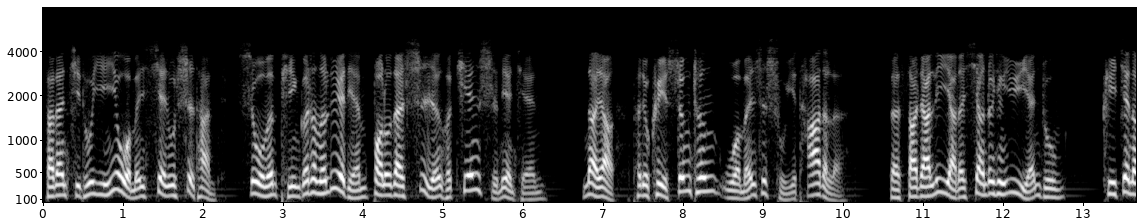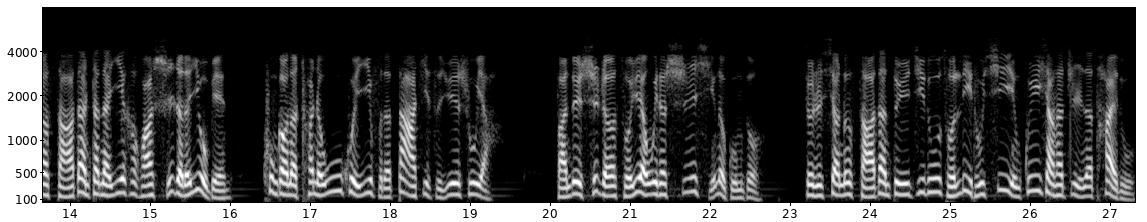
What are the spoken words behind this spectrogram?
撒旦企图引诱我们陷入试探，使我们品格上的劣点暴露在世人和天使面前，那样他就可以声称我们是属于他的了。在撒加利亚的象征性预言中，可以见到撒旦站在耶和华使者的右边。控告那穿着污秽衣服的大祭司约书亚，反对使者所愿为他施行的工作，这是象征撒旦对于基督所力图吸引归向他之人的态度。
